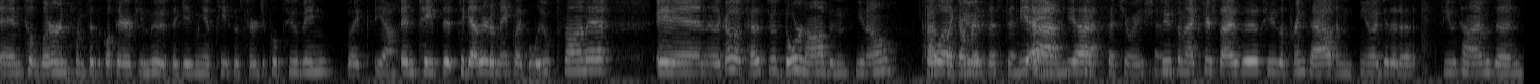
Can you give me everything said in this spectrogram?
and to learn some physical therapy moves. They gave me a piece of surgical tubing, like, Yeah. and taped it together to make, like, loops on it. And they're like, oh, tie this to a doorknob and, you know, pull it, like a resistance Yeah, band yeah. type situation. do some exercises. Here's a printout, and you know I did it a few times, and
